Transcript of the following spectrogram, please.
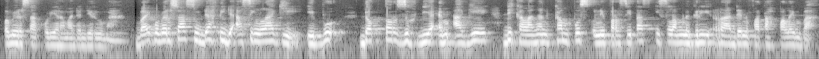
pemirsa kuliah Ramadan di rumah. Baik pemirsa, sudah tidak asing lagi Ibu Dr. Zuhdia MAG di kalangan kampus Universitas Islam Negeri Raden Fatah Palembang.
